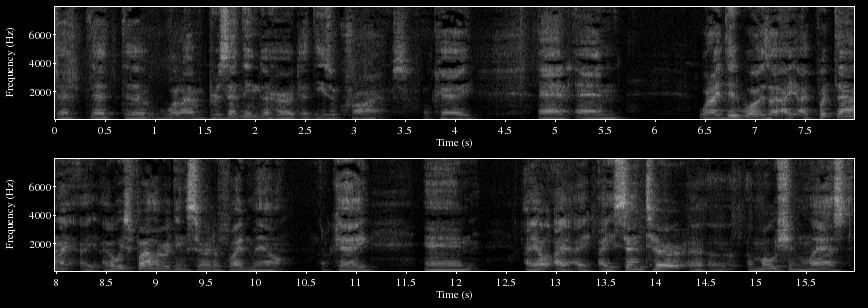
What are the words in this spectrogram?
that that uh, what I'm presenting to her that these are crimes, okay, and and what I did was I, I put down I, I always file everything certified mail, okay, and I I, I sent her a, a motion last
